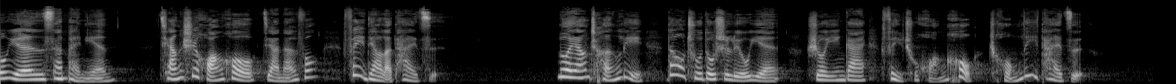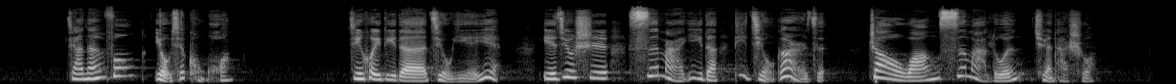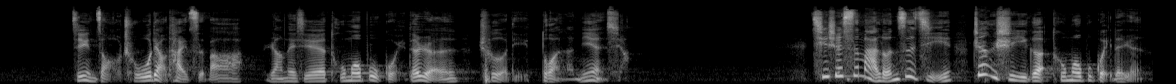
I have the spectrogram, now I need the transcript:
公元三百年，强势皇后贾南风废掉了太子。洛阳城里到处都是流言，说应该废除皇后，重立太子。贾南风有些恐慌。晋惠帝的九爷爷，也就是司马懿的第九个儿子赵王司马伦，劝他说：“尽早除掉太子吧，让那些图谋不轨的人彻底断了念想。”其实司马伦自己正是一个图谋不轨的人。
